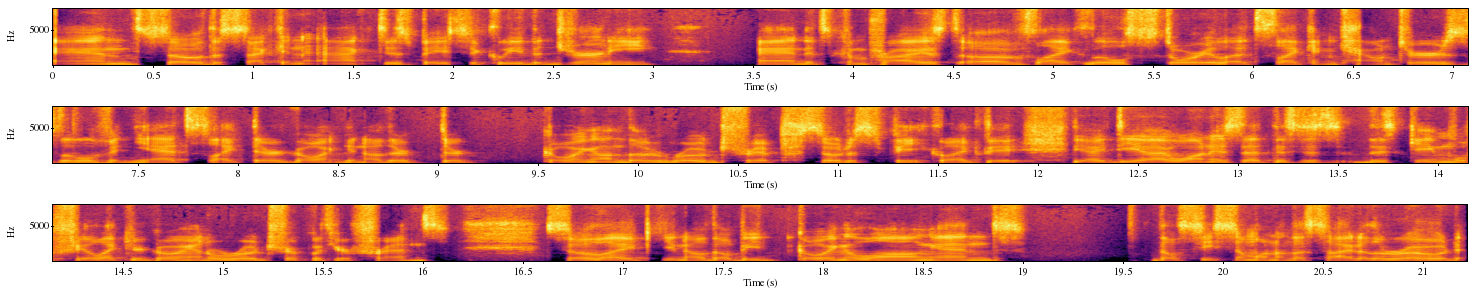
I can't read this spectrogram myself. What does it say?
and so the second act is basically the journey and it's comprised of like little storylets like encounters little vignettes like they're going you know they're they're going on the road trip, so to speak. Like the the idea I want is that this is this game will feel like you're going on a road trip with your friends. So like you know they'll be going along and they'll see someone on the side of the road,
